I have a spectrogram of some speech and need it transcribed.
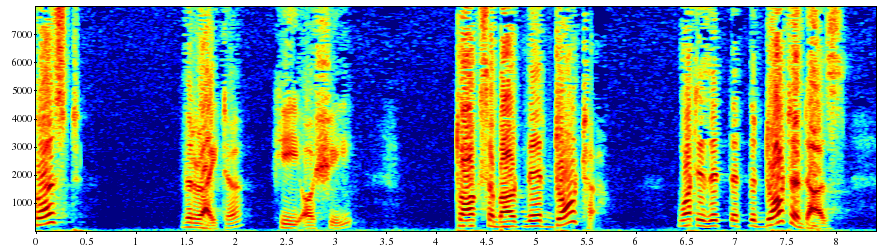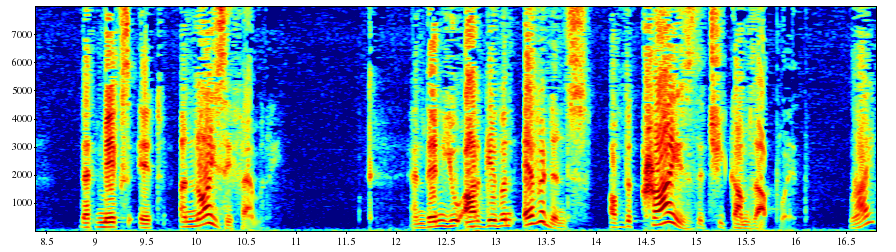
first the writer he or she talks about their daughter what is it that the daughter does that makes it a noisy family. And then you are given evidence of the cries that she comes up with, right?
